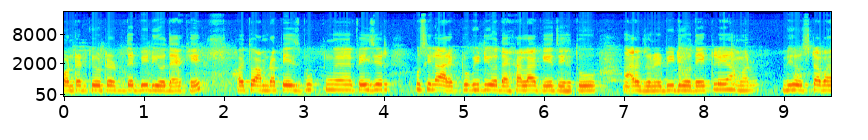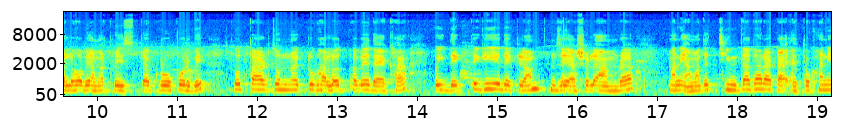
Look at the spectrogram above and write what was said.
কন্টেন্ট ক্রিয়েটরদের ভিডিও দেখে। হয়তো আমরা ফেসবুক পেজের উচিলে আরেকটু ভিডিও দেখা লাগে, যেহেতু আরেকজনের ভিডিও দেখলে আমার ভিউজটা ভালো হবে, আমার পেজটা গ্রো করবে। তো তার জন্য একটু ভালোভাবে দেখা। ওই দেখতে গিয়ে দেখলাম যে আসলে আমরা মানে আমাদের চিন্তাধারাটা এতখানি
